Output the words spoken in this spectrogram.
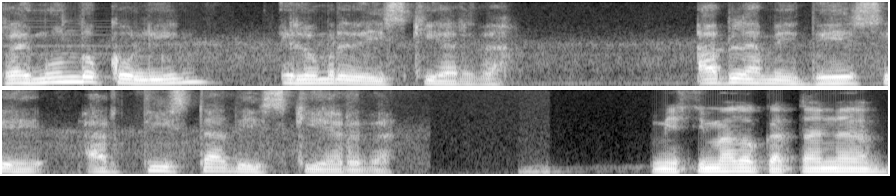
Raimundo Colín, el hombre de izquierda. Háblame de ese artista de izquierda. Mi estimado Katana,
